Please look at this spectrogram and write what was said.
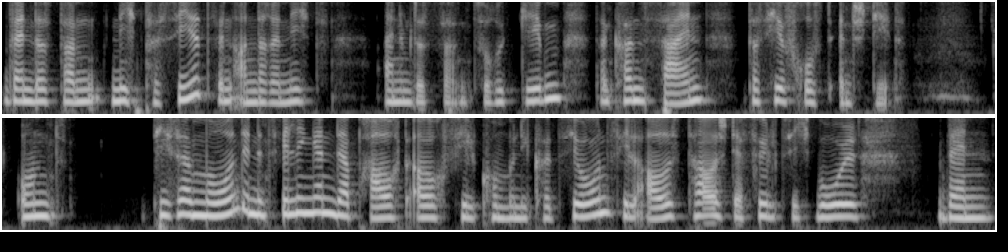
wenn das dann nicht passiert, wenn andere nicht einem das dann zurückgeben, dann kann es sein, dass hier Frust entsteht. Und dieser Mond in den Zwillingen, der braucht auch viel Kommunikation, viel Austausch, der fühlt sich wohl, wenn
